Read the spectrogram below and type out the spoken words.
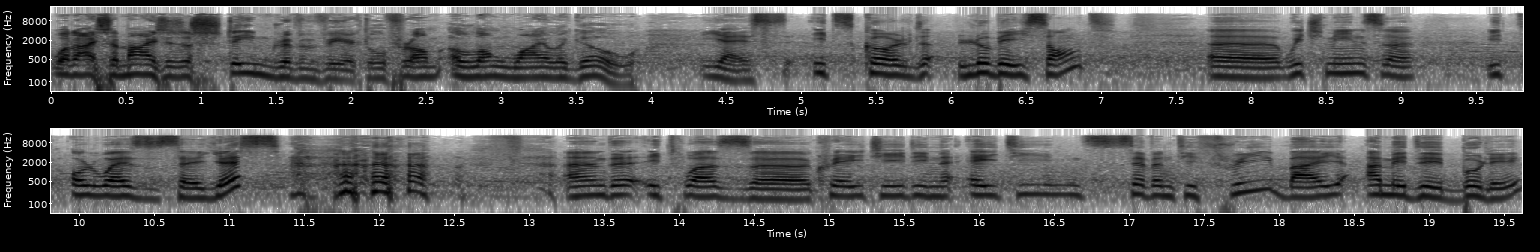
what I surmise is a steam driven vehicle from a long while ago. Yes, it's called l'obéissante, uh, which means uh, it always say yes. and uh, it was uh, created in 1873 by Amédée Bollé,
